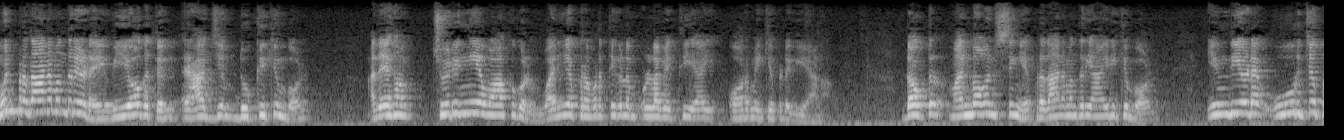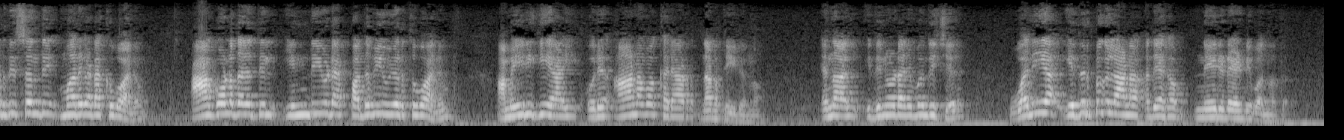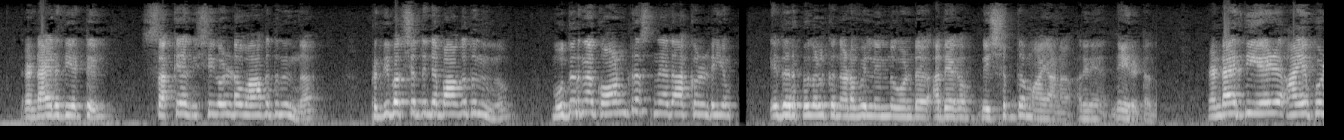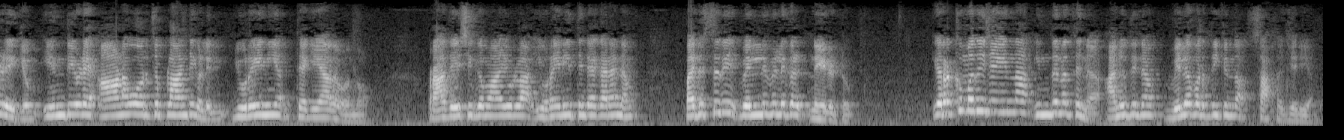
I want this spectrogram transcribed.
മുൻ പ്രധാനമന്ത്രിയുടെ വിയോഗത്തിൽ രാജ്യം ദുഃഖിക്കുമ്പോൾ അദ്ദേഹം ചുരുങ്ങിയ വാക്കുകളും വലിയ പ്രവൃത്തികളും ഉള്ള വ്യക്തിയായി ഓർമ്മിക്കപ്പെടുകയാണ്. ഡോക്ടർ മൻമോഹൻ സിംഗ് പ്രധാനമന്ത്രി ആയിരിക്കുമ്പോൾ ഇന്ത്യയുടെ ഊർജ പ്രതിസന്ധി മറികടക്കുവാനും ആഗോളതലത്തിൽ ഇന്ത്യയുടെ പദവി ഉയർത്തുവാനും അമേരിക്കയായി ഒരു ആണവ കരാർ നടത്തിയിരുന്നു. എന്നാൽ ഇതിനോടനുബന്ധിച്ച് വലിയ എതിർപ്പുകളാണ് അദ്ദേഹം നേരിടേണ്ടി വന്നത്. രണ്ടായിരത്തി എട്ടിൽ സഖ്യകക്ഷികളുടെ ഭാഗത്തു നിന്ന് പ്രതിപക്ഷത്തിന്റെ ഭാഗത്തു നിന്നും മുതിർന്ന കോൺഗ്രസ് നേതാക്കളുടെയും എതിർപ്പുകൾക്ക് നടുവിൽ നിന്നുകൊണ്ട് അദ്ദേഹം നിശബ്ദമായാണ് അതിനെ നേരിട്ടത്. രണ്ടായിരത്തി ഏഴ് ആയപ്പോഴേക്കും ഇന്ത്യയുടെ ആണവോർജ പ്ലാന്റുകളിൽ യുറേനിയം തികയാതെ വന്നു. പ്രാദേശികമായുള്ള യുറേനിയത്തിന്റെ ഖനനം പരിസ്ഥിതി വെല്ലുവിളികൾ നേരിട്ടു. ഇറക്കുമതി ചെയ്യുന്ന ഇന്ധനത്തിന് അനുദിനം വില വർദ്ധിക്കുന്ന സാഹചര്യം.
